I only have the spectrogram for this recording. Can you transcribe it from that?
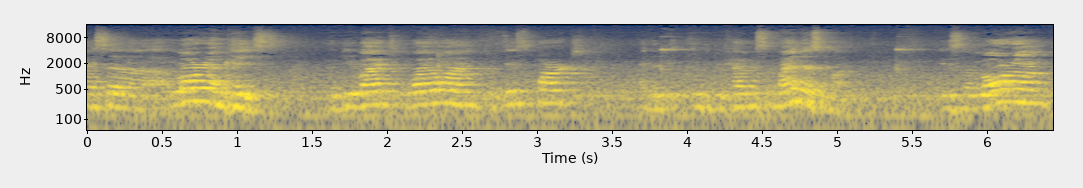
as a Laurent case. We divide y1 to this part and it becomes minus 1. It's a Laurent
